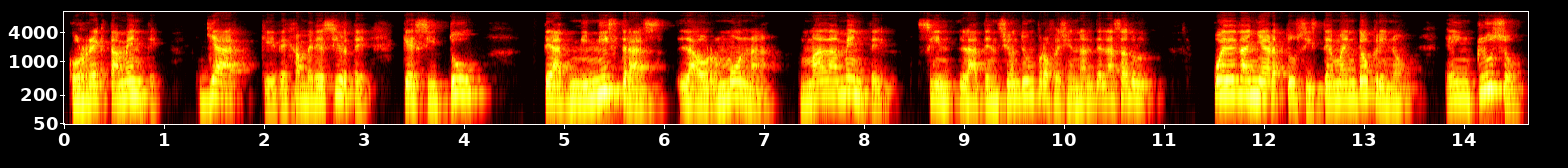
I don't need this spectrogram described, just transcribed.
correctamente, ya que déjame decirte que si tú te administras la hormona malamente, sin la atención de un profesional de la salud, puede dañar tu sistema endocrino e incluso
